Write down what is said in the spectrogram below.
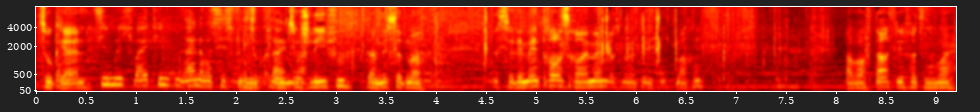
zu klein. Ziemlich weit hinten rein, aber es ist viel um, zu klein. Um zu schliefen, dann müsste man das Sediment rausräumen, was wir natürlich nicht machen. Aber auch da dürfte jetzt nochmal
